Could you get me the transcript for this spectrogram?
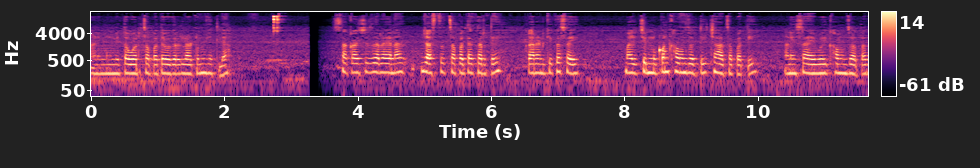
आणि मग मी तवर चपात्या वगैरे लाटून घेतल्या. सकाळची जरा आहे ना जास्त चपात्या करते. कारण की कसं आहे माझी चिन्नू पण खाऊन जाते चहा चपाती. आणि साहेबही खाऊन जातात.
